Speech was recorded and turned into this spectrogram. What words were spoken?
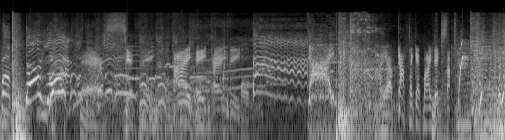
Oh, yeah! They're sickening. I hate gay people. Ah. I have got to get my next.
